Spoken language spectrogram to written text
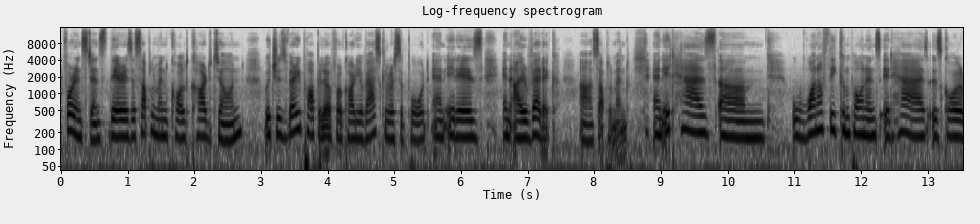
for instance, there is a supplement called Carditone, which is very popular for cardiovascular support, and it is an Ayurvedic uh, supplement. And it has um, one of the components it has is called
